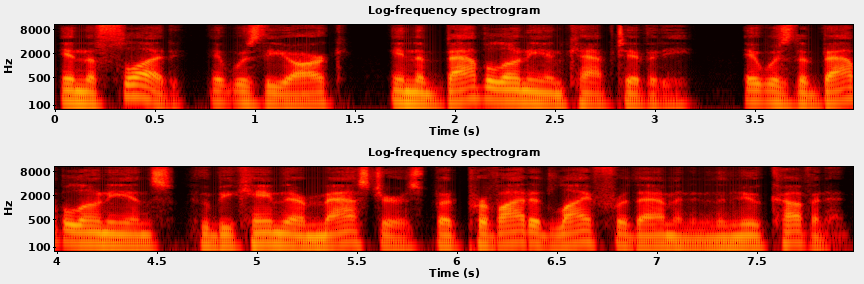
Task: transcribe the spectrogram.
In the flood, it was the ark, in the Babylonian captivity, it was the Babylonians who became their masters but provided life for them, and in the new covenant,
